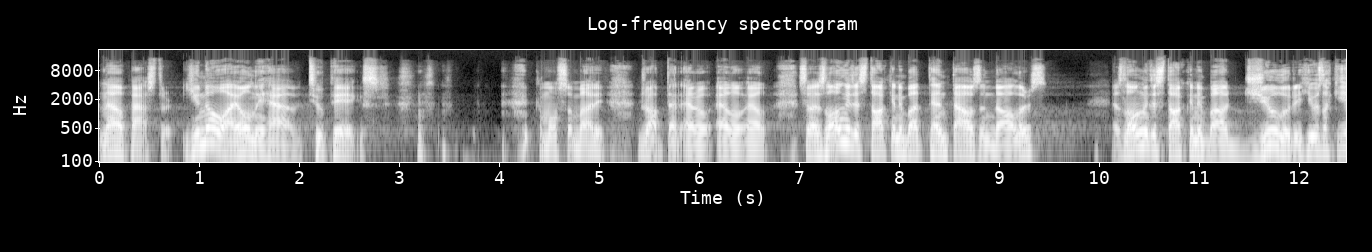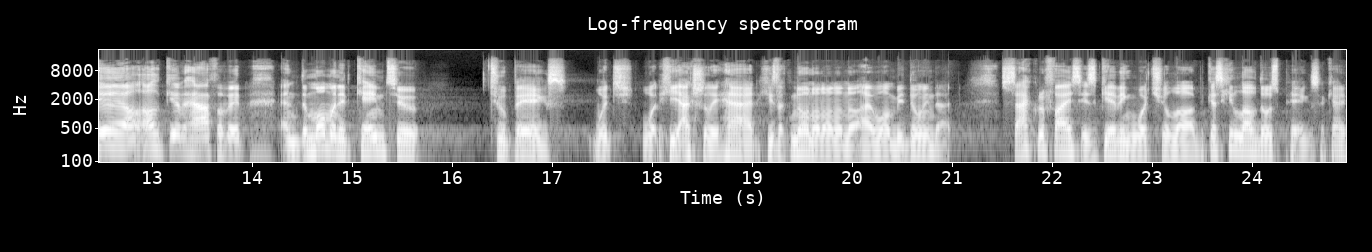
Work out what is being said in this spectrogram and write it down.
Now, Pastor, you know I only have two pigs. Come on, somebody, drop that LOL. So, as long as it's talking about $10,000, as long as it's talking about jewelry, he was like, Yeah, I'll, I'll give half of it. And the moment it came to two pigs, which what he actually had, he's like, No, no, no, no, no, I won't be doing that. Sacrifice is giving what you love because he loved those pigs, okay?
